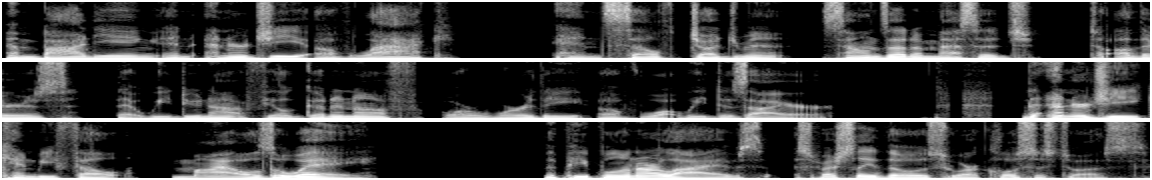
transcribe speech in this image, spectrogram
Embodying an energy of lack and self judgment sounds out a message to others that we do not feel good enough or worthy of what we desire. The energy can be felt miles away. The people in our lives, especially those who are closest to us,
